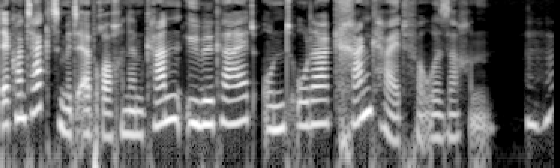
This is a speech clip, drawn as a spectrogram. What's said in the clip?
Der Kontakt mit Erbrochenem kann Übelkeit und oder Krankheit verursachen. Mhm.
